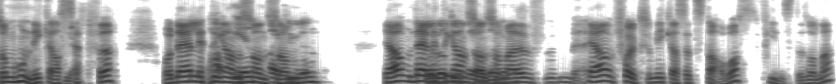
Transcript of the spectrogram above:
Som hun ikke har sett før. Og det er litt grann sånn som Ja, det er litt grann sånn som ja, folk som ikke har sett Star Wars. Fins det sånne?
